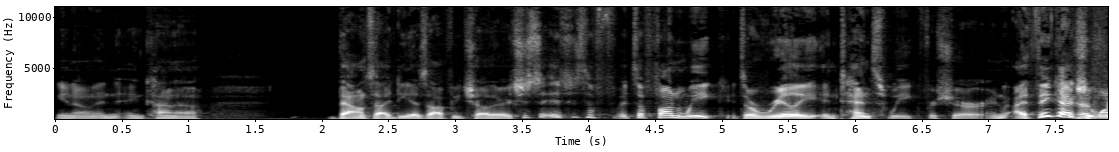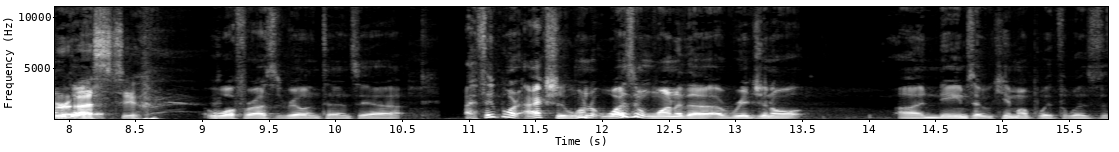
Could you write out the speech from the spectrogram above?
you know, and, and kind of bounce ideas off each other. It's just it's just a it's a fun week. It's a really intense week for sure. And I think actually one for of the, us too. Well, for us, it's real intense. Yeah, I think one actually one wasn't one of the original uh, names that we came up with was the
